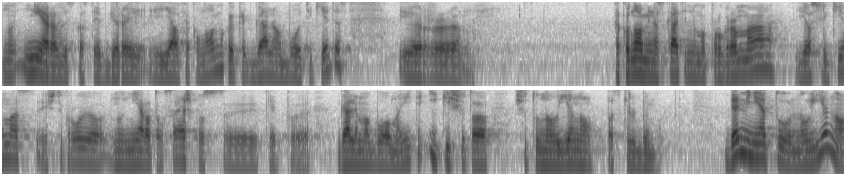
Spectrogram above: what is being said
nu, nėra viskas taip gerai JAV ekonomikoje, kaip galima buvo tikėtis. Ir ekonominio skatinimo programa, jos likimas iš tikrųjų nu, nėra toks aiškus, e, kaip galima buvo manyti iki šito, šitų naujienų paskelbimo. Be minėtų naujienų,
